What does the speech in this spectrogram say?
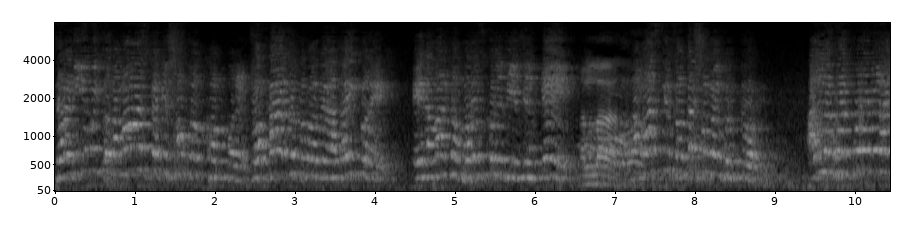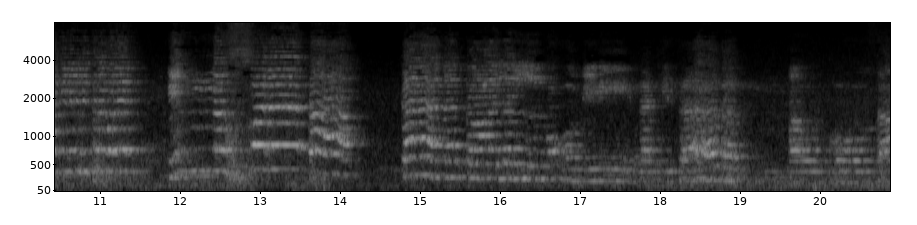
যারা নিয়মিত নামাজটাকে সংরক্ষণ করে যথাযথভাবে আদায় করে এই নামাজটা ফরজ করে দিয়েছেন কে? আল্লাহ। নামাজকে যথাসময় করতে হবে। আল্লাহ পাক কোরআনুল হাকিমের ভিতরে বলেন ইন্নাস সালাতা কানাত আলাল মুমিনিনা কিতাবান মাওকুতা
